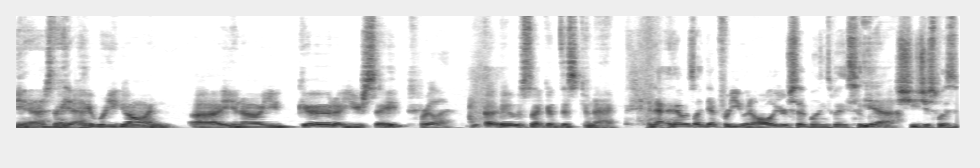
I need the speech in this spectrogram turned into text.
Yeah, it's like, yeah. "Hey, where are you going? Uh, you know, are you good? Are you safe?" Really? Uh, it was like a disconnect. And that, that was like that for you and all your siblings, basically? Yeah. She just was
